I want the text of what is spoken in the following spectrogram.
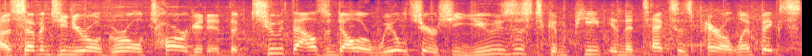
A 17 year old girl targeted the $2,000 wheelchair she uses to compete in the Texas Paralympics,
